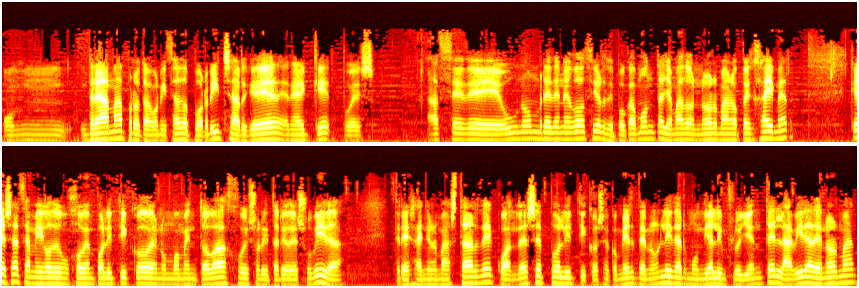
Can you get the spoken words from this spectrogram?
un drama protagonizado por Richard Gere, en el que, pues, hace de un hombre de negocios de poca monta llamado Norman Oppenheimer, que se hace amigo de un joven político en un momento bajo y solitario de su vida. Tres años más tarde, cuando ese político se convierte en un líder mundial influyente, la vida de Norman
